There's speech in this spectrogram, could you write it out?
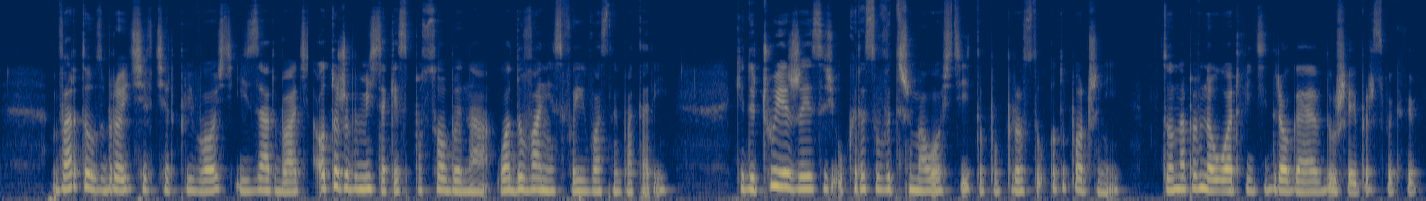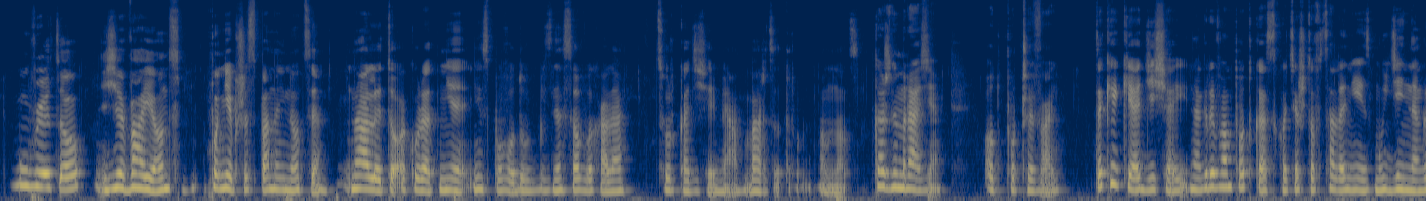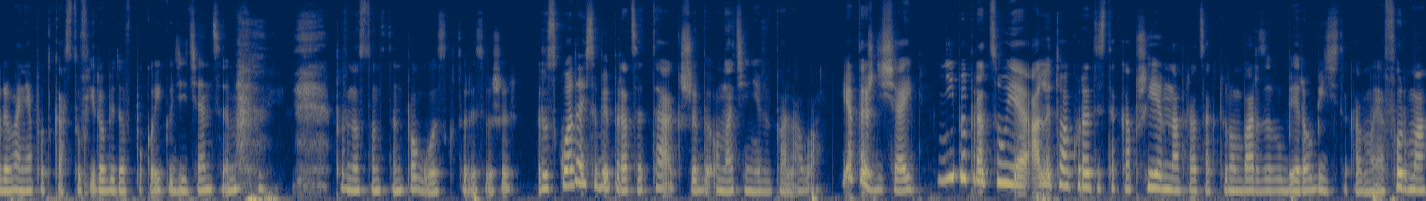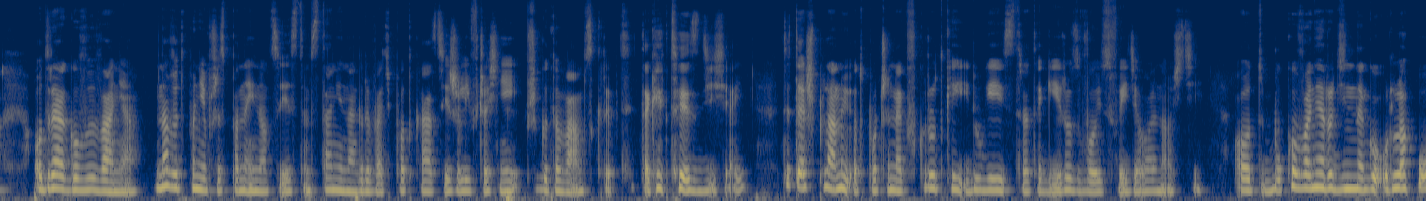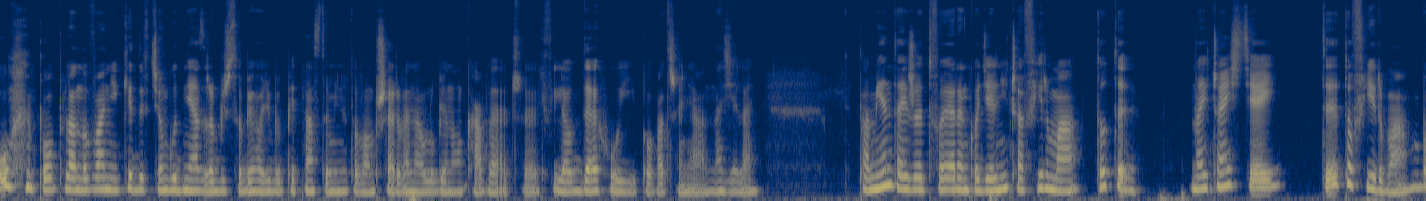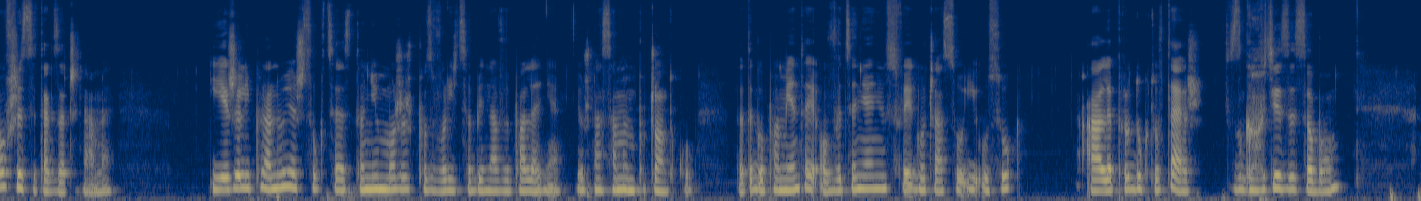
Warto uzbroić się w cierpliwość i zadbać o to, żeby mieć takie sposoby na ładowanie swoich własnych baterii. Kiedy czujesz, że jesteś u kresu wytrzymałości, to po prostu odpocznij. to na pewno ułatwi Ci drogę w dłuższej perspektywie. Mówię to ziewając po nieprzespanej nocy. No ale to akurat nie, nie z powodów biznesowych, ale córka dzisiaj miała bardzo trudną noc. W każdym razie, odpoczywaj. Tak jak ja dzisiaj nagrywam podcast, chociaż to wcale nie jest mój dzień nagrywania podcastów i robię to w pokoiku dziecięcym. Pewno stąd ten pogłos, który słyszysz. Rozkładaj sobie pracę tak, żeby ona cię nie wypalała. Ja też dzisiaj niby pracuję, ale to akurat jest taka przyjemna praca, którą bardzo lubię robić, taka moja forma odreagowywania. Nawet po nieprzespanej nocy jestem w stanie nagrywać podcast, jeżeli wcześniej przygotowałam skrypt, tak jak to jest dzisiaj. Ty też planuj odpoczynek w krótkiej i długiej strategii rozwoju swojej działalności od bukowania rodzinnego urlopu po planowanie, kiedy w ciągu dnia zrobisz sobie choćby 15-minutową przerwę na ulubioną kawę, czy chwilę oddechu i popatrzenia na zieleń. Pamiętaj, że Twoja rękodzielnicza firma to Ty. Najczęściej Ty to firma, bo wszyscy tak zaczynamy. I jeżeli planujesz sukces, to nie możesz pozwolić sobie na wypalenie już na samym początku. Dlatego pamiętaj o wycenianiu swojego czasu i usług, ale produktów też, w zgodzie ze sobą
